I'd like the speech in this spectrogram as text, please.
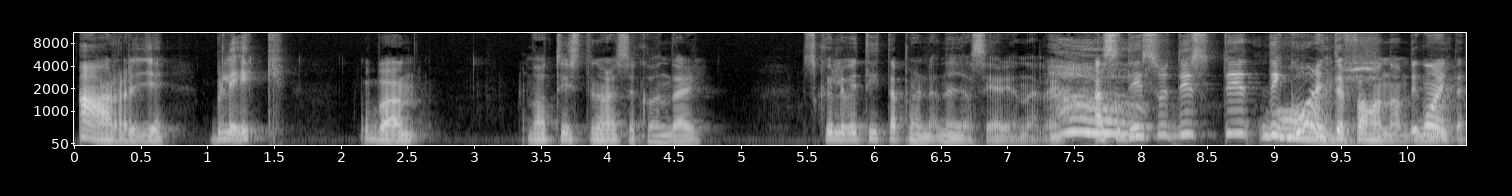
arg blick. Och bara, var tyst i några sekunder. Skulle vi titta på den där nya serien eller? Alltså det, är så, det, det, det går inte för honom. Det går inte.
